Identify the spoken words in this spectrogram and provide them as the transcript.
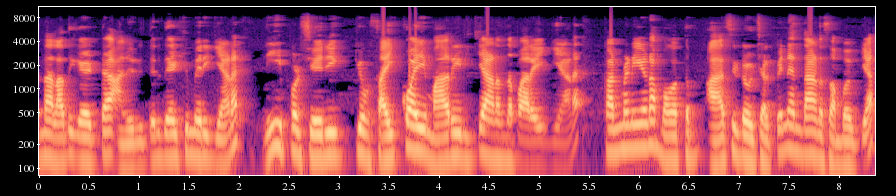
എന്നാൽ അത് കേട്ട് അനിരുദ്ധിന് ദേഷ്യം വരികയാണ്. നീ ഇപ്പോൾ ശരിക്കും സൈക്കോ ആയി മാറിയിരിക്കുകയാണെന്ന് പറയുകയാണ്. കൺമണിയുടെ മുഖത്ത് ആസിഡ് ഒഴിച്ചാൽ പിന്നെ എന്താണ് സംഭവിക്കുക?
